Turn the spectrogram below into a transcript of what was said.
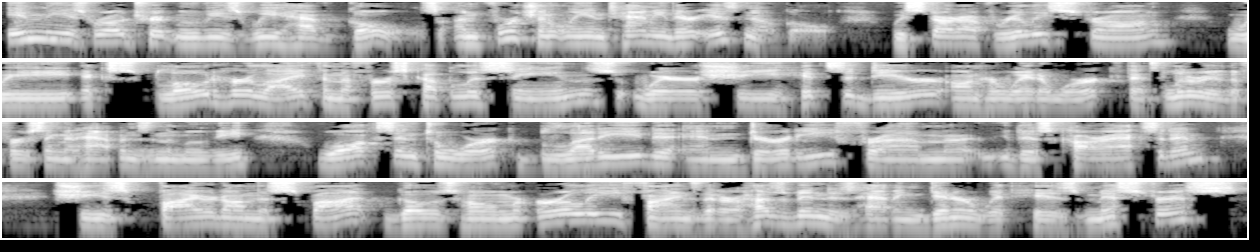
in these road trip movies, we have goals. Unfortunately, in Tammy, there is no goal. We start off really strong. We explode her life in the first couple of scenes where she hits a deer on her way to work. That's literally the first thing that happens in the movie. Walks into work bloodied and dirty from this car accident. She's fired on the spot, goes home early, finds that her husband is having dinner with his mistress,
